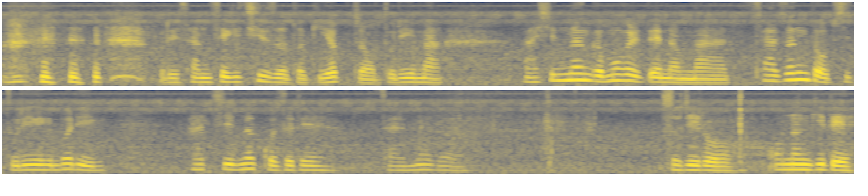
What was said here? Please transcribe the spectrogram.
우리 삼색이 치즈도 귀엽죠. 둘이 막 맛있는 거 먹을 때는 막 사정도 없이 둘이 머리 같이 넣고 저래 잘 먹어요. 저리로 오는 길에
